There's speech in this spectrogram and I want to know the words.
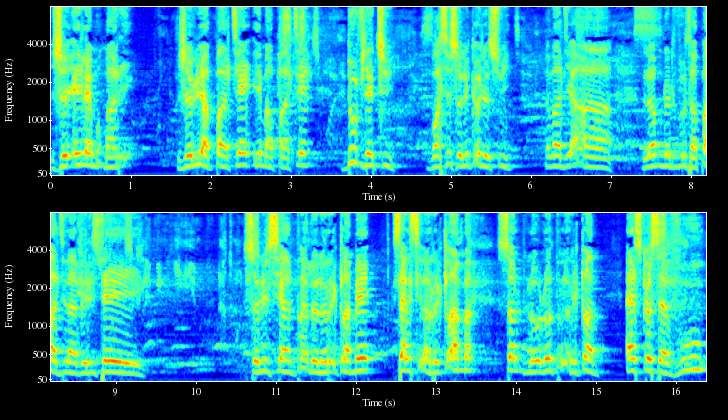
Je, il est mon mari. Je lui appartiens, il m'appartient. D'où viens-tu? Voici celui que je suis. On va dire, ah, l'homme ne vous a pas dit la vérité. Celui-ci est en train de le réclamer. Celle-ci le réclame. L'autre le réclame. Est-ce que c'est vous?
